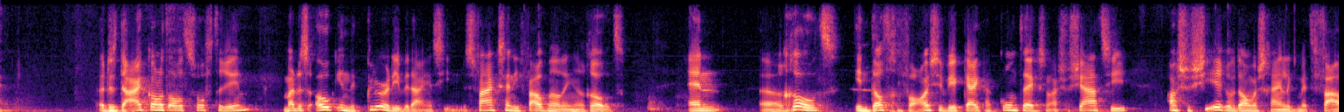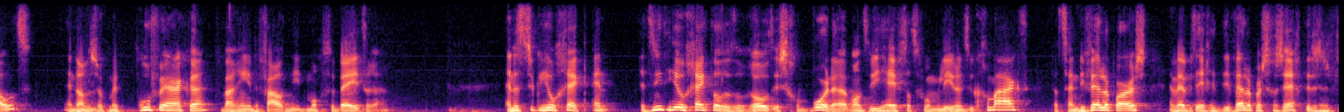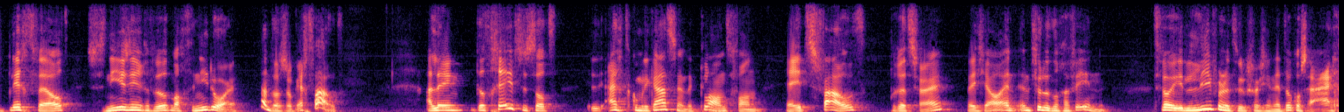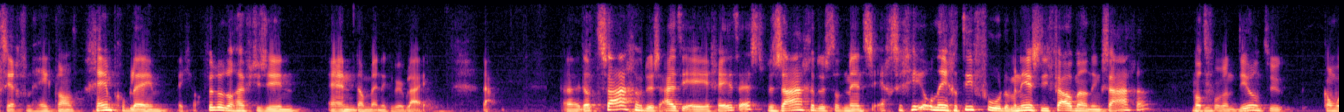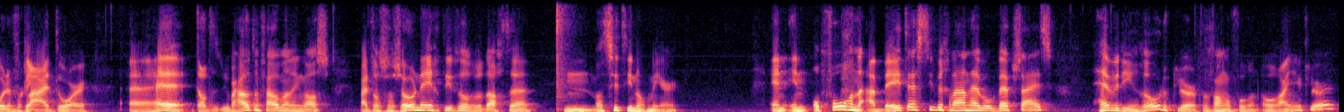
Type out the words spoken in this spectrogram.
Eh, dus daar kan het al wat softer in. Maar dus ook in de kleur die we daarin zien. Dus vaak zijn die foutmeldingen rood. En uh, rood, in dat geval, als je weer kijkt naar context en associatie, associëren we dan waarschijnlijk met fout. En dan dus ook met proefwerken waarin je de fout niet mocht verbeteren. En dat is natuurlijk heel gek. En het is niet heel gek dat het rood is geworden, want wie heeft dat formulier natuurlijk gemaakt? Dat zijn developers. En we hebben tegen de developers gezegd: dit is een verplicht veld. Dus als het niet is ingevuld, mag het er niet door. Nou, dat is ook echt fout. Alleen dat geeft dus dat eigenlijk de communicatie naar de klant van: hey, het is fout, prutser, weet je wel, en, en vul het nog even in. Terwijl je liever natuurlijk, zoals je net ook al zei, eigenlijk zegt van: hé hey, klant, geen probleem, weet je wel, vul het nog eventjes in en dan ben ik weer blij. Nou, uh, dat zagen we dus uit die EEG-test. We zagen dus dat mensen echt zich heel negatief voelden wanneer ze die foutmelding zagen. Wat mhm. voor een deel natuurlijk kan worden verklaard door uh, hè, dat het überhaupt een foutmelding was. Maar het was wel zo negatief dat we dachten, hmm, wat zit hier nog meer? En in opvolgende AB-tests die we gedaan hebben op websites, hebben we die rode kleur vervangen voor een oranje kleur.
